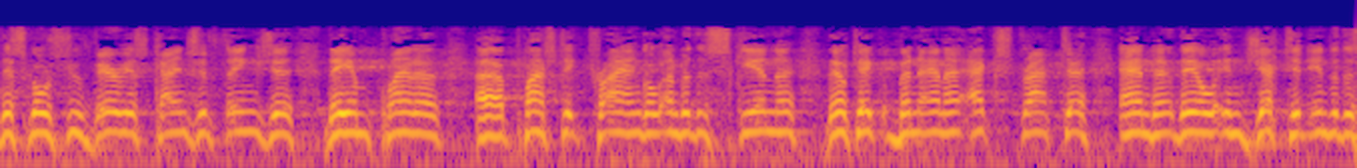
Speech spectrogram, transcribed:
this goes through various kinds of things. they implant a, a, plastic triangle under the skin. they'll take banana extract and they'll inject it into the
